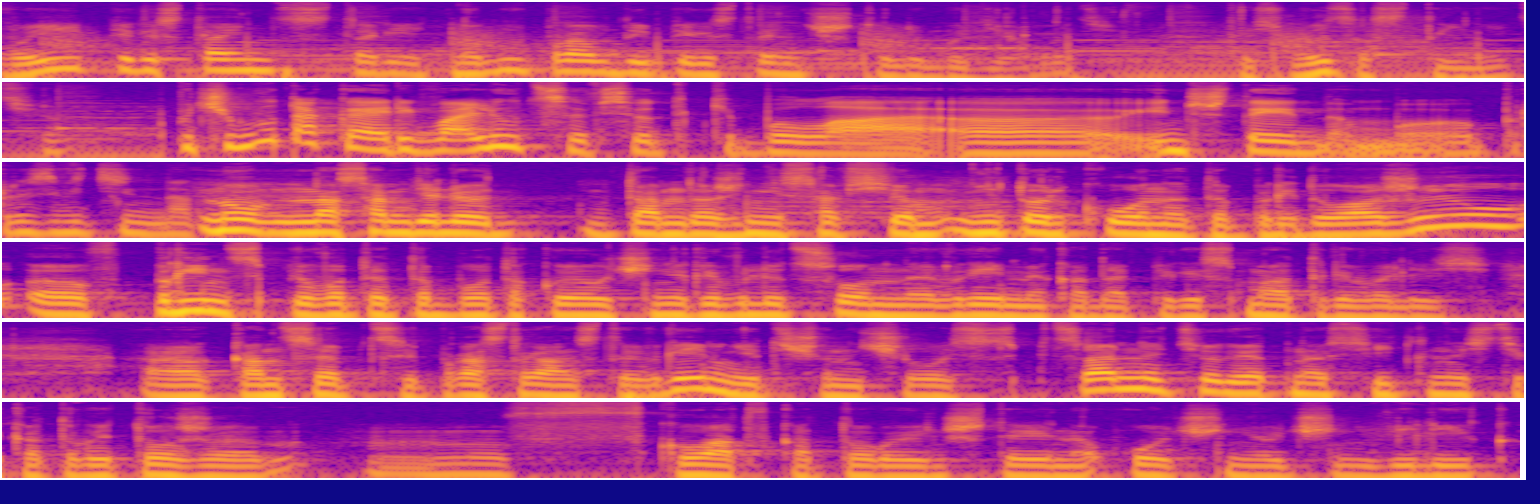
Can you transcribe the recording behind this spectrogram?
вы перестанете стареть. Но вы, правда, и перестанете что-либо делать. То есть вы застынете. Почему такая революция все-таки была э, Эйнштейном э, произведена? Ну, на самом деле, там даже не совсем, не только он это предложил. Э, в принципе, вот это было такое очень революционное время, когда пересматривались э, концепции пространства и времени. Это еще началось со специальной теории относительности, которая тоже вклад в которую Эйнштейна очень очень велик,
